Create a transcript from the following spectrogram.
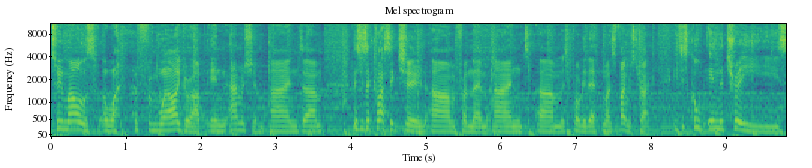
two miles away from where I grew up in Amersham, and um, this is a classic tune um, from them, and um, it's probably their most famous track. It's just called In the Trees.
